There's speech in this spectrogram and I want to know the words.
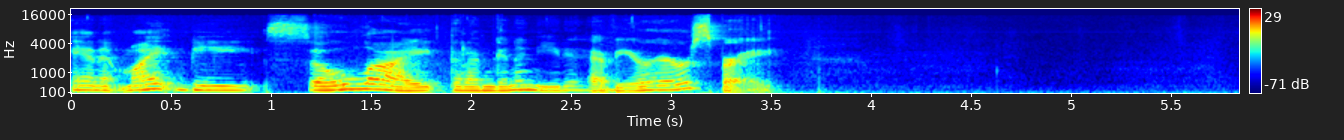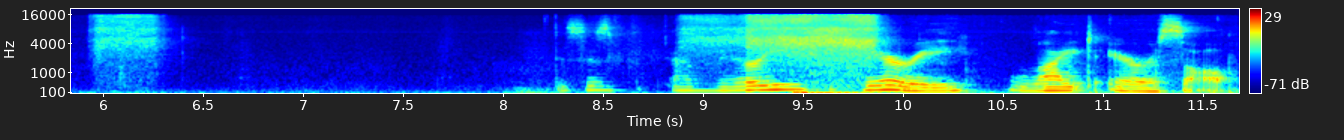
And it might be so light that I'm going to need a heavier hairspray. This is a very, very light aerosol,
